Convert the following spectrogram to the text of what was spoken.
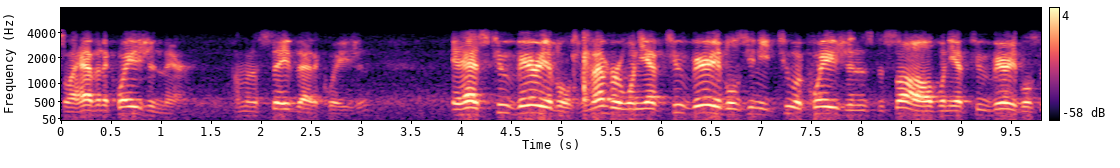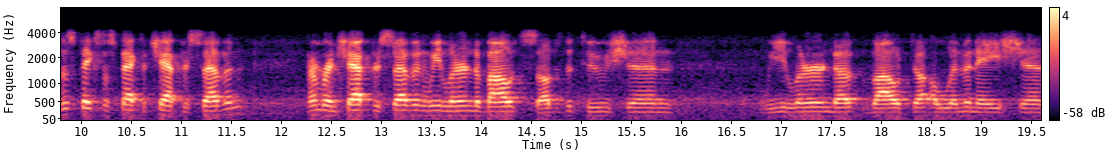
So I have an equation there. I'm gonna save that equation. It has two variables. Remember, when you have two variables, you need two equations to solve when you have two variables. This takes us back to chapter seven. Remember in chapter seven, we learned about substitution, we learned about uh, elimination.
